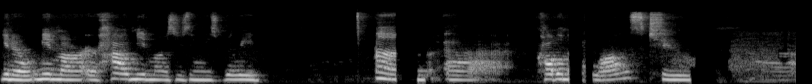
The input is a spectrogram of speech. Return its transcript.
you know, Myanmar or how Myanmar is using these really um, uh, problematic laws to uh,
